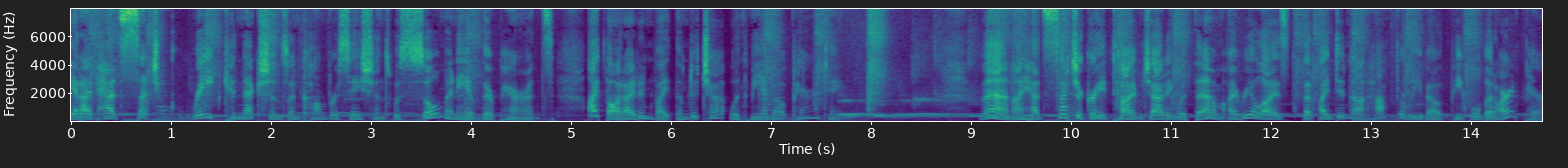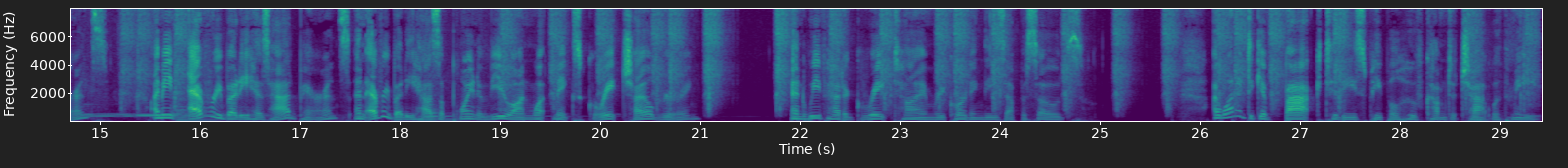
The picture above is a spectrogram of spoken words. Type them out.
yet I've had such great connections and conversations with so many of their parents, I thought I'd invite them to chat with me about parenting. Then I had such a great time chatting with them, I realized that I did not have to leave out people that aren't parents. I mean, everybody has had parents, and everybody has a point of view on what makes great child rearing. And we've had a great time recording these episodes. I wanted to give back to these people who've come to chat with me,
